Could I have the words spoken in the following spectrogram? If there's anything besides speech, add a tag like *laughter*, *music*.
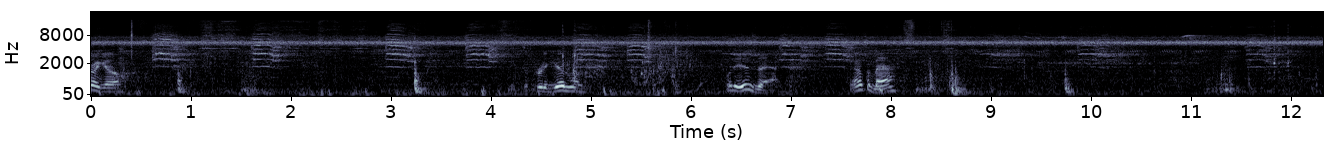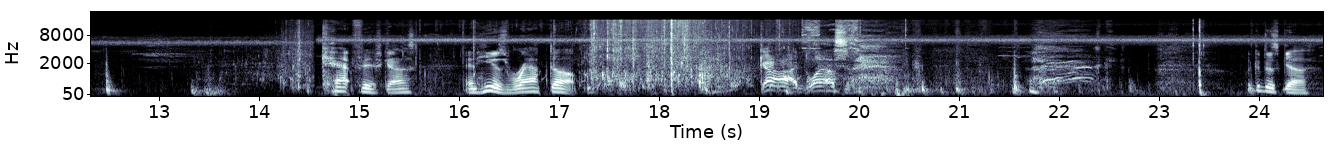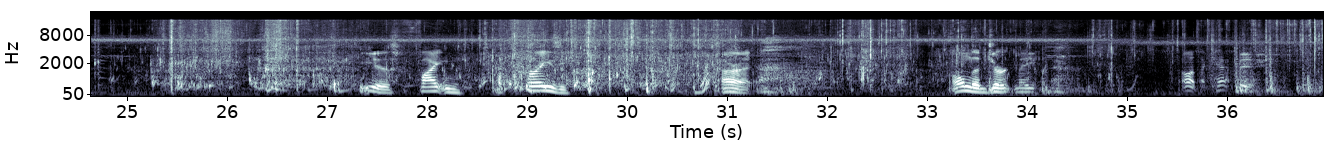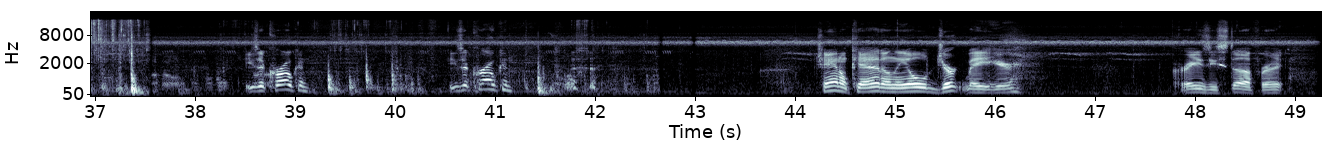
There we go. It's a pretty good one. What is that? That's a bass. Catfish, guys. And he is wrapped up. God bless him. Look at this guy. He is fighting crazy. All right. On the jerk bait. Oh, it's a catfish. He's a croaking. He's a croaking. *laughs* Channel cat on the old jerk bait here. Crazy stuff, right?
